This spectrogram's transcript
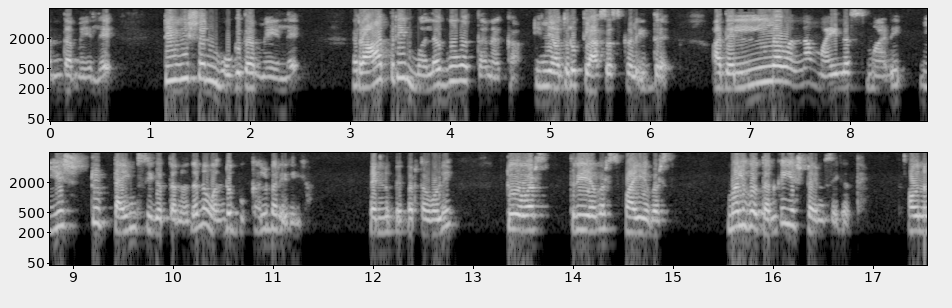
ಬಂದ ಮೇಲೆ ಟ್ಯೂಷನ್ ಮುಗಿದ ಮೇಲೆ, ರಾತ್ರಿ ಮಲಗುವ ತನಕ ಇನ್ಯಾವ್ದಾದ್ರು ಕ್ಲಾಸಸ್ಗಳಿದ್ರೆ ಅದೆಲ್ಲವನ್ನ ಮೈನಸ್ ಮಾಡಿ ಎಷ್ಟು ಟೈಮ್ ಸಿಗುತ್ತೆ ಅನ್ನೋದನ್ನ ಒಂದು ಬುಕ್ ಅಲ್ಲಿ ಬರೀರಿ ಈಗ. ಪೆನ್ನು ಪೇಪರ್ ತಗೊಳ್ಳಿ. Two hours three hours five hours ಮಲಗೋ ತನಕ ಎಷ್ಟು ಟೈಮ್ ಸಿಗುತ್ತೆ? ಅವನ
